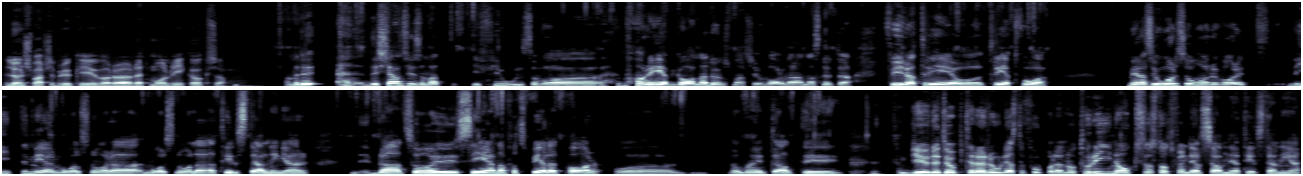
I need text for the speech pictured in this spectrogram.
Lunchmatcher brukar ju vara rätt målrika också. Ja, men det, det känns ju som att i fjol så var, var det helt galna lunchmatcher och var och varannan slutade 4-3 och 3-2. Medan i år så har det varit lite mer målsnåla, målsnåla tillställningar. Bland annat så har ju Siena fått spela ett par och de har ju inte alltid bjudit upp till den roligaste fotbollen. Och Torino har också stått för en del sömniga tillställningar.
